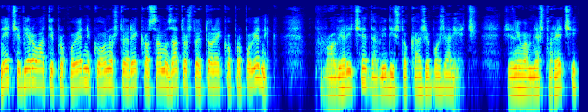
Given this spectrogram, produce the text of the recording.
neće vjerovati propovjedniku ono što je rekao samo zato što je to rekao propovjednik. Provjerit će da vidi što kaže Božja riječ. Želim vam nešto reći,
